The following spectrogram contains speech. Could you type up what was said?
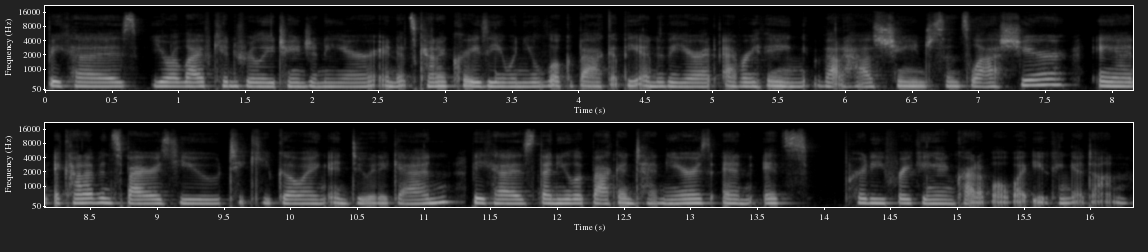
because your life can truly change in a year. And it's kind of crazy when you look back at the end of the year at everything that has changed since last year. And it kind of inspires you to keep going and do it again because then you look back in 10 years and it's pretty freaking incredible what you can get done.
